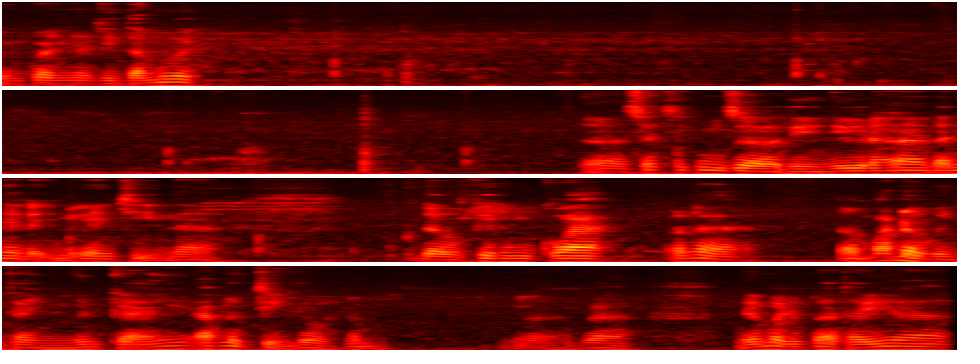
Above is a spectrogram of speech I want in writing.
quanh quanh ờ, 980 uh, xét trên khung giờ thì như đã đã nhận định với anh chị là đầu phiên hôm qua đó là nó bắt đầu hình thành những cái áp lực chỉnh rồi nó, uh, và nếu mà chúng ta thấy uh,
